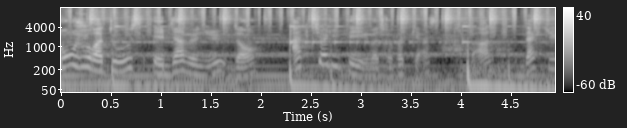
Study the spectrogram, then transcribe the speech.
Bonjour à tous et bienvenue dans Actualité, votre podcast qui parle d'actu.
